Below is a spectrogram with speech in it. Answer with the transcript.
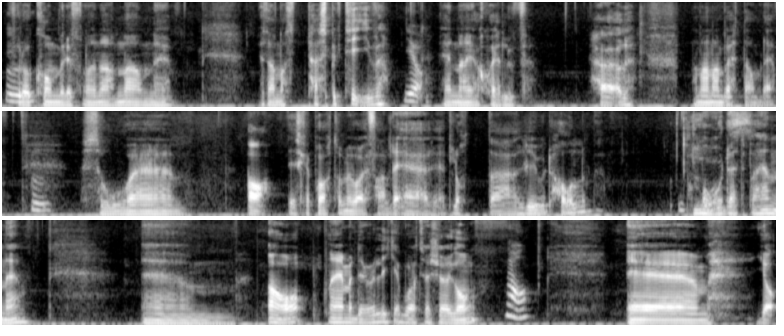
För då kommer det från en annan, eh, ett annat perspektiv Ja. än när jag själv hör någon annan berätta om det. Så eh, ja, det jag ska prata om i varje fall det är Lotta Rudholm. Mordet på henne. Ehm, ja, nej men det är väl lika bra att jag kör igång. Ja. Ehm, ja,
